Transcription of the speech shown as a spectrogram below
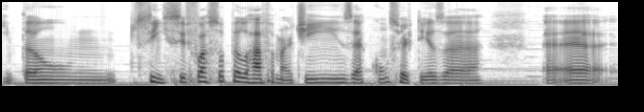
Então, sim, se passou pelo Rafa Martins, é com certeza. É,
